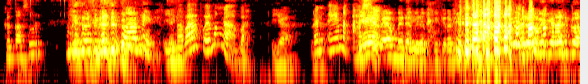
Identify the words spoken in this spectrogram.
ke kasur? Masuk kasur tuh aneh. Ya nggak apa-apa, emang kenapa? Iya. Kan enak AC. Iya, yeah, beda beda pemikiran gua. beda pemikiran gua.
